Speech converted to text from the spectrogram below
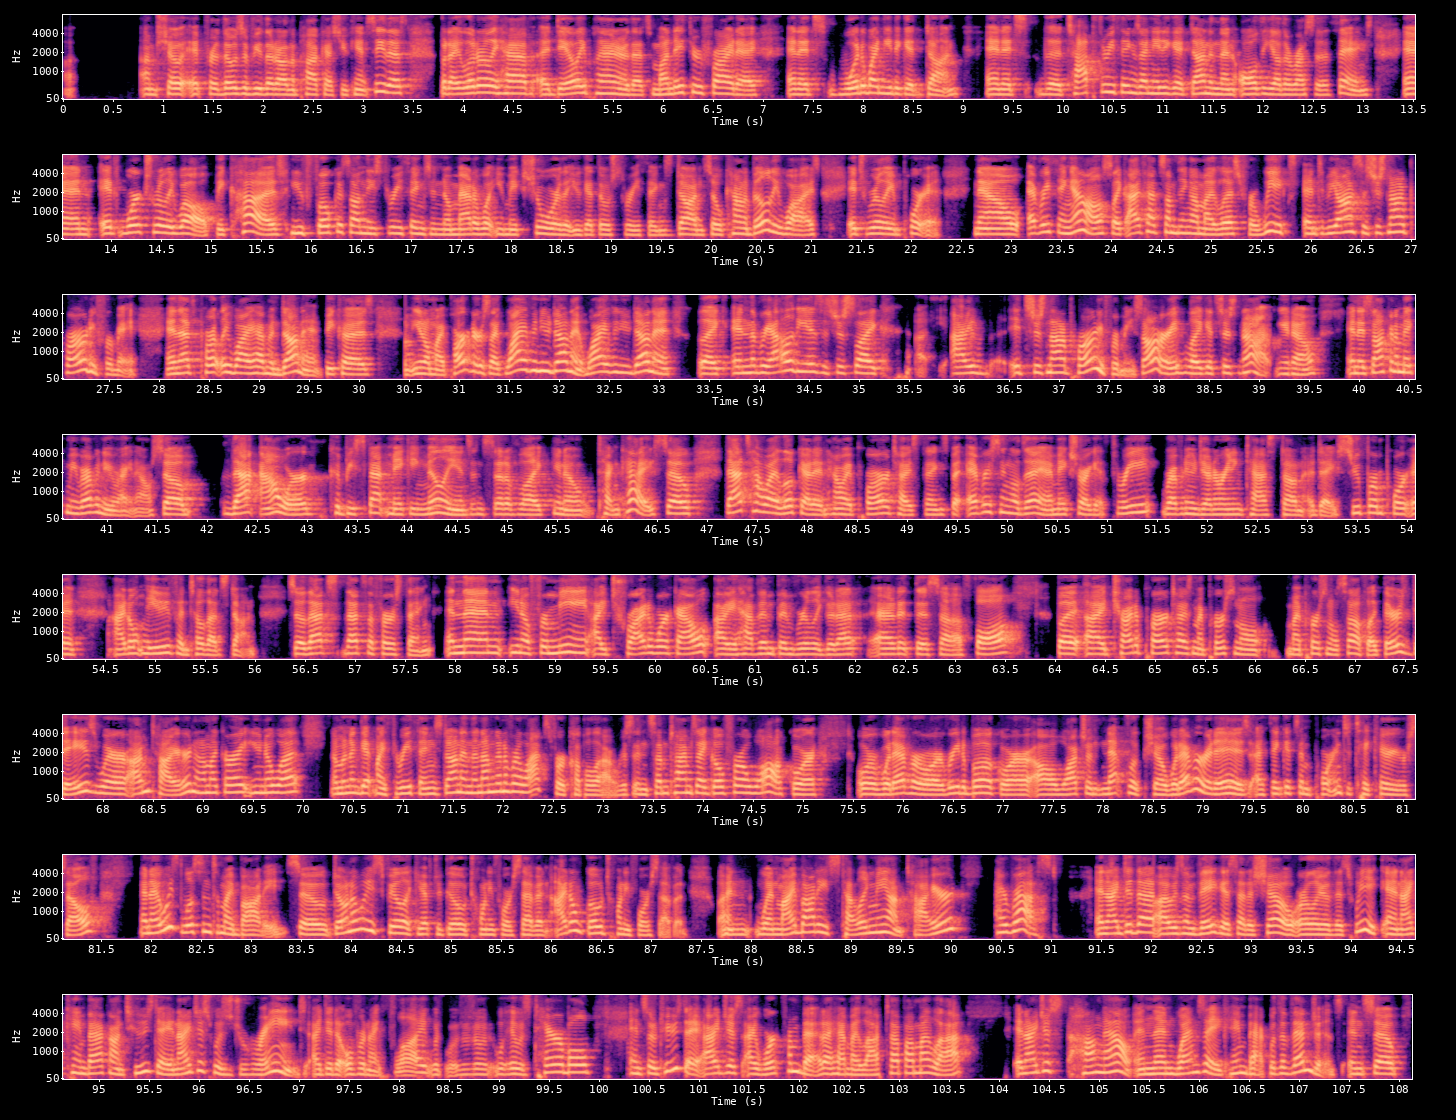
I'm show it for those of you that are on the podcast, you can't see this, but I literally have a daily planner that's Monday through Friday. And it's what do I need to get done? And it's the top three things I need to get done and then all the other rest of the things. And it works really well because you focus on these three things. And no matter what, you make sure that you get those three things done. So accountability wise, it's really important. Now, everything else, like I've had something on my list for weeks. And to be honest, it's just not a priority for me. And that's partly why I haven't done it because, you you know, my partner's like, why haven't you done it? Why haven't you done it? Like, and the reality is, it's just like, uh, I, it's just not a priority for me. Sorry. Like, it's just not, you know, and it's not going to make me revenue right now. So that hour could be spent making millions instead of like, you know, 10K. So that's how I look at it and how I prioritize things. But every single day, I make sure I get three revenue generating tasks done a day. Super important. I don't leave until that's done. So that's, that's the first thing. And then, you know, for me, I try to work out. I haven't been really good at, at it this uh, fall but I try to prioritize my personal my personal self. Like there's days where I'm tired and I'm like, all right, you know what? I'm going to get my three things done and then I'm going to relax for a couple hours. And sometimes I go for a walk or or whatever or I read a book or I'll watch a Netflix show, whatever it is. I think it's important to take care of yourself. And I always listen to my body. So don't always feel like you have to go 24 7. I don't go 24 7. And when my body's telling me I'm tired, I rest. And I did that. I was in Vegas at a show earlier this week and I came back on Tuesday and I just was drained. I did an overnight flight. It was, it was terrible. And so Tuesday, I just, I worked from bed. I had my laptop on my lap and I just hung out. And then Wednesday came back with a vengeance. And so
